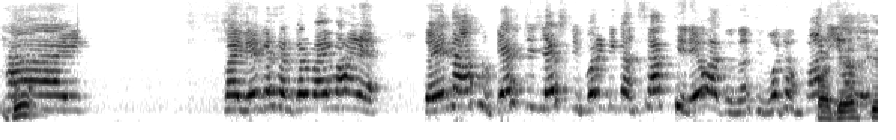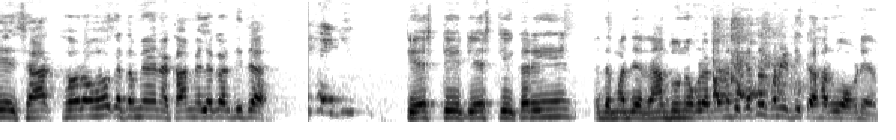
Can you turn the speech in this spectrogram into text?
તું કરવા તો એના આખું ટેસ્ટી શાકથી રેવાતું નથી મોઢામાં પાણી આવે. ટેસ્ટી શાક ખવરો હો કે તમે એને કામે લગાડી દીધા? ટેસ્ટી ટેસ્ટી કરી એટલે મારે રાંધવું ન પડે એટલે નથી કરતા પનીર ટીકા સારું આવડે એમ.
